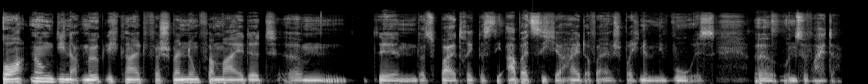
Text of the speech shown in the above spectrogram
Ordnung, die nach Möglichkeit Verschwendung vermeidet, ähm, dazu beiträgt, dass die Arbeitssicherheit auf einem entsprechenden Niveau ist äh, und so weiter.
